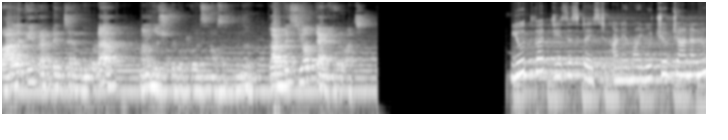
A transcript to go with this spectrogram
వాళ్ళకే ప్రకటించాలని కూడా మనం దృష్టిలో పెట్టుకోవాల్సిన అవసరం ఉంది God bless you thank you for watching youth for Jesus Christ అనే మా యూట్యూబ్ ఛానల్ను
